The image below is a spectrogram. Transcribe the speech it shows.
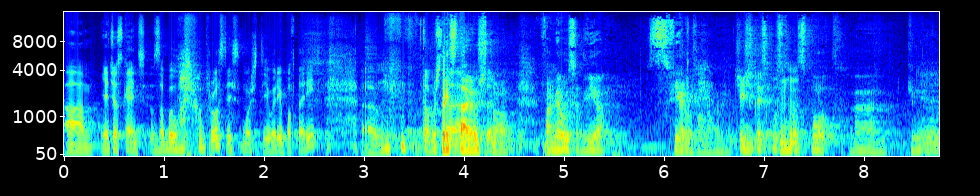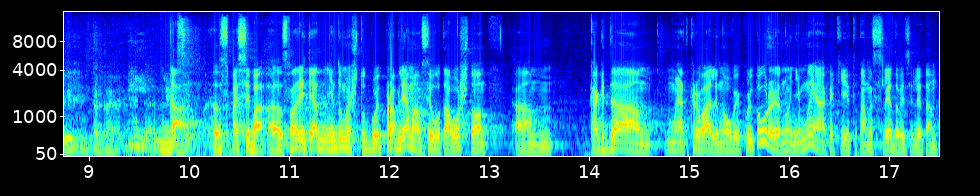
Я, честно сказать, забыл ваш вопрос, если можете его реповторить. Потому что Представим, мысль... что формируются две сферы, условно говоря. Человеческое искусство, спорт, э, кино и так далее. И да, спасибо. Смотрите, я не думаю, что тут будет проблема в силу того, что эм, когда мы открывали новые культуры, ну не мы, а какие-то там исследователи там,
